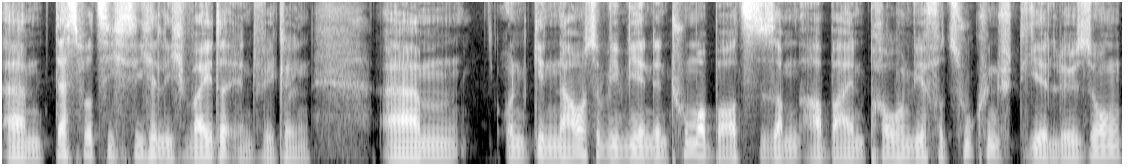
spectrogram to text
Ähm, das wird sich sicherlich weiterentwickeln. Ähm, und genauso wie wir in den Tumorboards zusammenarbeiten, brauchen wir für zukünftige Lösungen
